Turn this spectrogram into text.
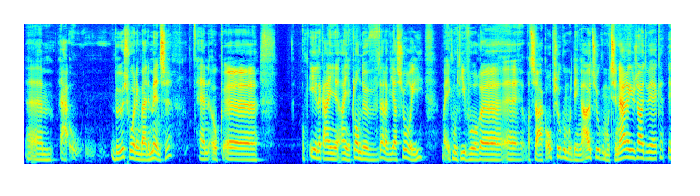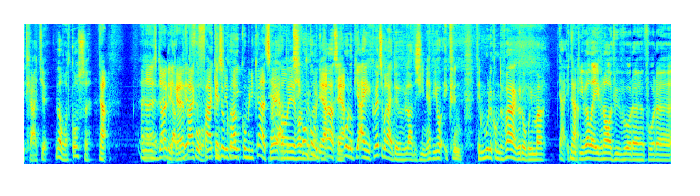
Ehm, ja, bewustwording bij de mensen. En ook, eh, ook eerlijk aan je, aan je klant durven vertellen. Ja, sorry, maar ik moet hiervoor eh, eh, wat zaken opzoeken, moet dingen uitzoeken, moet scenario's uitwerken. Dit gaat je wel wat kosten. En dan is het duidelijk, hè? Vaak, vaak is het ook communicatie. Nou ja, Gewoon het is weer gewoon van- communicatie. ja, gewoon ook je eigen kwetsbaarheid durven laten zien. Hè? Van, joh, ik vind, vind het moeilijk om te vragen, Robin, maar ja, ik Ja. moet hier wel even een half uur voor, eh, voor eh,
